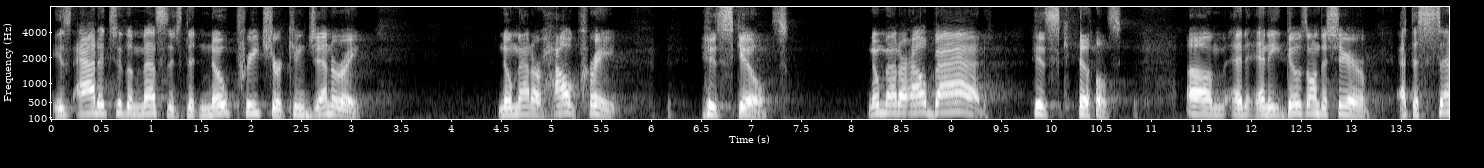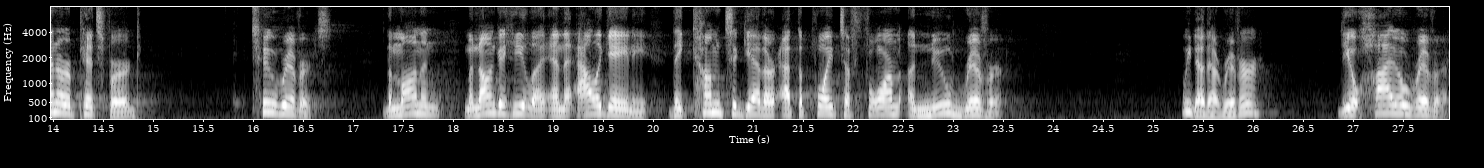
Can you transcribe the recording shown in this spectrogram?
is added to the message that no preacher can generate, no matter how great his skills, no matter how bad his skills. Um, and, and he goes on to share at the center of Pittsburgh, two rivers, the Mon- Monongahela and the Allegheny, they come together at the point to form a new river we know that river, the Ohio River.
